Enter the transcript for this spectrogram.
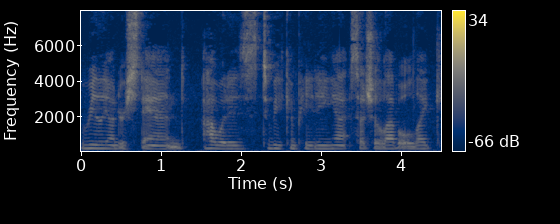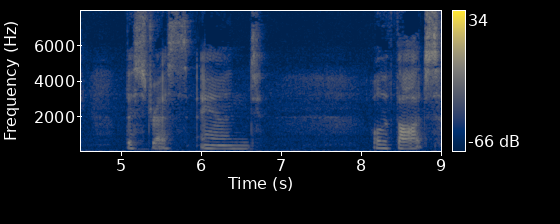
really understand how it is to be competing at such a level. Like, the stress and all the thoughts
